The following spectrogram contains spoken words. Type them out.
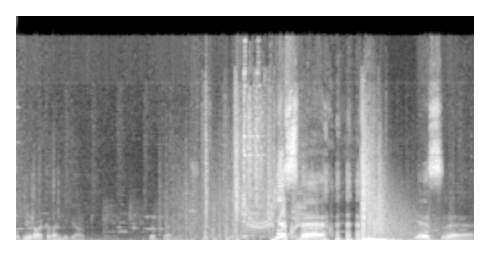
O diğeri arkadan geliyor abi. Yok gelmiyormuş. Yes be! yes be!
